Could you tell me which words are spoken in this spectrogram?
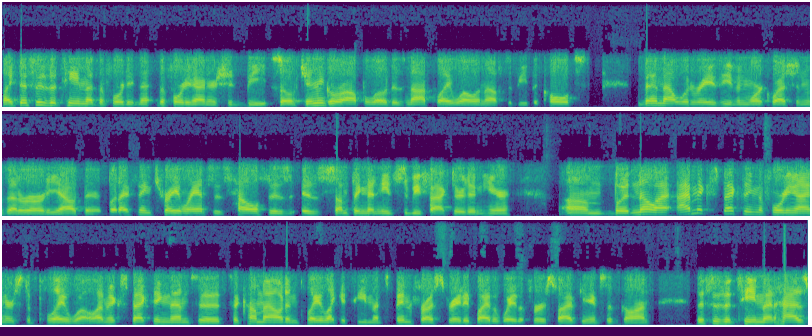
like this is a team that the 40 the 49ers should beat. So if Jimmy Garoppolo does not play well enough to beat the Colts, then that would raise even more questions that are already out there. But I think Trey Lance's health is is something that needs to be factored in here. Um, but no, I, I'm expecting the 49ers to play well. I'm expecting them to to come out and play like a team that's been frustrated by the way the first five games have gone. This is a team that has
